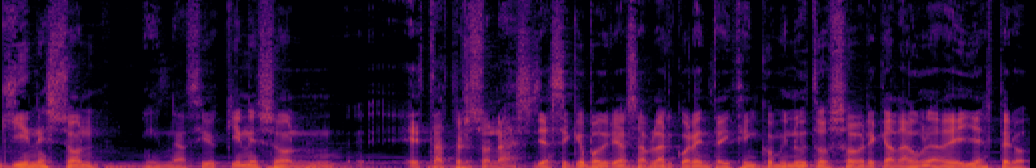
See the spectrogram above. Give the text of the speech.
¿Quiénes son, Ignacio? ¿Quiénes son estas personas? Ya sé que podrías hablar 45 minutos sobre cada una de ellas, pero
